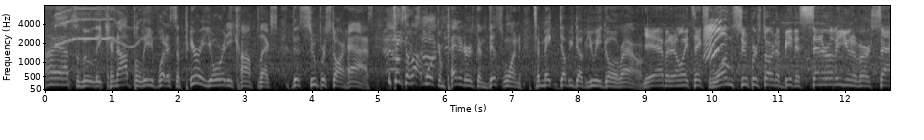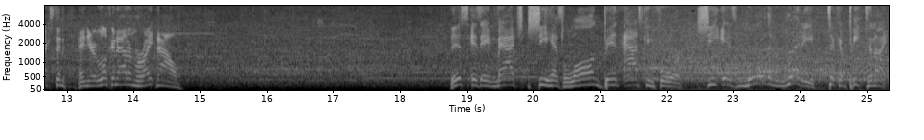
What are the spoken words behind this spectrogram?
I absolutely cannot believe what a superiority complex this superstar has. It takes a lot more competitors than this one to make WWE go around. Yeah, but it only takes one superstar to be the center of a universe, Saxton, and you're looking at him right now. This is a match she has long been asking for. She is more than ready to compete tonight.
